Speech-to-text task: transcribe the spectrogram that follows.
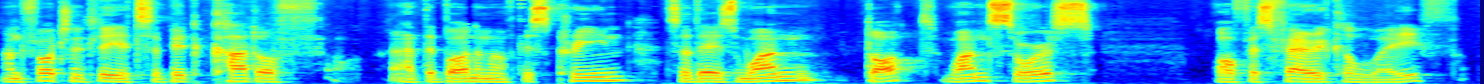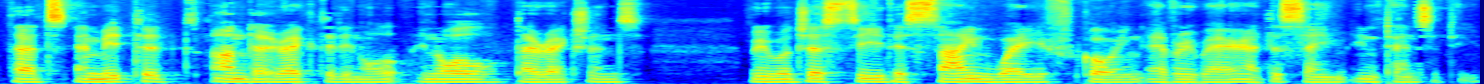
unfortunately it's a bit cut off at the bottom of the screen. So there's one dot, one source of a spherical wave that's emitted undirected in all, in all directions. We will just see the sine wave going everywhere at the same intensity.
